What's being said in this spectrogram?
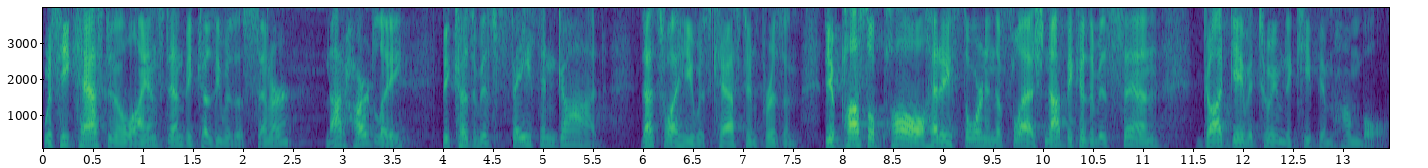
Was he cast in the lion's den because he was a sinner? Not hardly, because of his faith in God. That's why he was cast in prison. The Apostle Paul had a thorn in the flesh, not because of his sin. God gave it to him to keep him humble,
